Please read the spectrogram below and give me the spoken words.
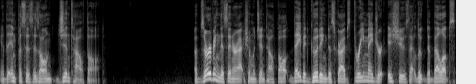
And the emphasis is on Gentile thought. Observing this interaction with Gentile thought, David Gooding describes three major issues that Luke develops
